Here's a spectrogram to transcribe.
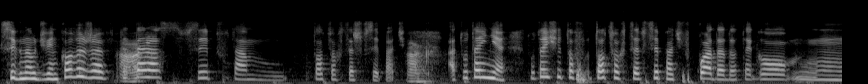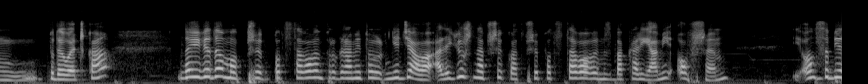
sygnał dźwiękowy, że Tak. teraz wsyp tam to, co chcesz wsypać. Tak. A tutaj nie. Tutaj się to, to co chce wsypać, wkłada do tego mm, pudełeczka. No i wiadomo, przy podstawowym programie to nie działa, ale już na przykład przy podstawowym z bakaliami, owszem, i on sobie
